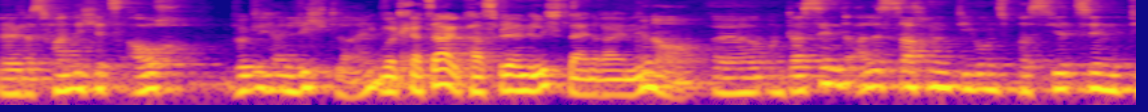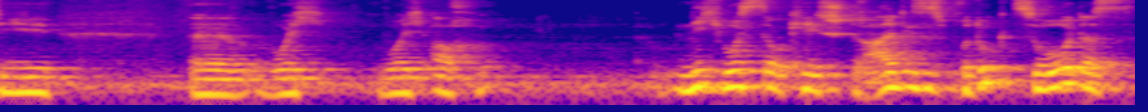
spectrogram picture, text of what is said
Äh, das fand ich jetzt auch wirklich ein Lichtlein. Wollte gerade sagen, passt wieder in die Lichtlein rein. Ne? Genau. Äh, und das sind alles Sachen, die uns passiert sind, die, äh, wo, ich, wo ich auch nicht wusste, okay, strahlt dieses Produkt so, dass,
